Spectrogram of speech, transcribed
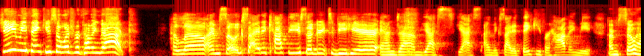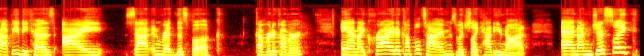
Jamie, thank you so much for coming back. Hello, I'm so excited, Cathy. So great to be here. And um, yes, yes, I'm excited. Thank you for having me. I'm so happy because I sat and read this book cover to cover and I cried a couple times, which like how do you not? And I'm just like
